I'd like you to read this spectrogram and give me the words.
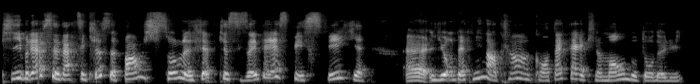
Puis bref, cet article-là se penche sur le fait que ses intérêts spécifiques euh, lui ont permis d'entrer en contact avec le monde autour de lui.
